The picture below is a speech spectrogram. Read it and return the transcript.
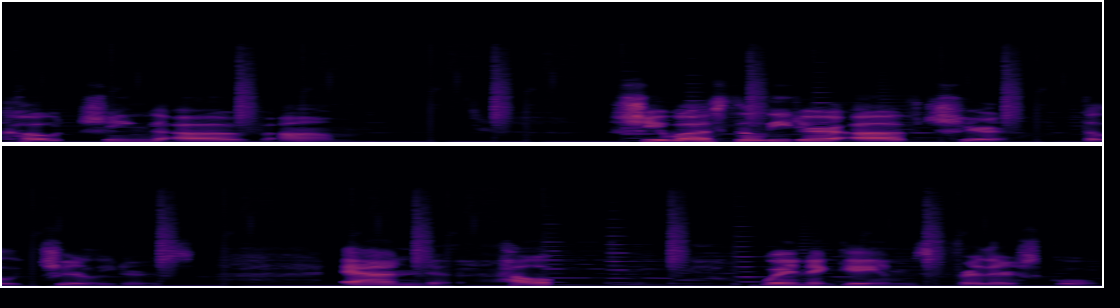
coaching of um she was the leader of cheer the cheerleaders and help win games for their school.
